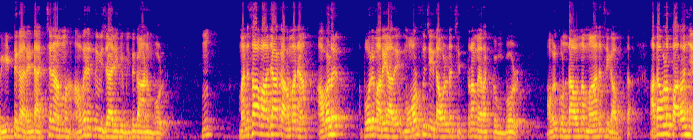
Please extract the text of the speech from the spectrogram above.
വീട്ടുകാർ എന്റെ അച്ഛനമ്മ അവരെന്ത് വിചാരിക്കും ഇത് കാണുമ്പോൾ? മനസാ വാചാ കർമ്മന അവൾ പോലും അറിയാതെ മോർഫ് ചെയ്ത് അവളുടെ ചിത്രം ഇറക്കുമ്പോൾ അവൾക്കുണ്ടാവുന്ന മാനസികാവസ്ഥ. അത് അവൾ പറഞ്ഞ്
